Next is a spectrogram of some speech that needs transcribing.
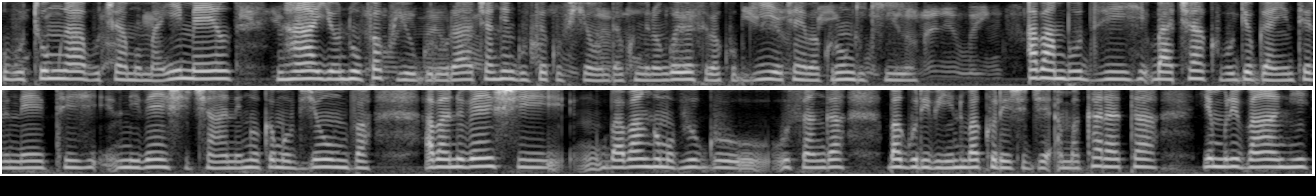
ubutumwa buca mu ma email nkayo ntupfa kuyugurura canke gupfe kufyonda ku mirongo yose bakubwiye canke bakurungikiye abambuzi baca ku buryo bwa interineti ni benshi cyane nk'uko mubyumva abantu benshi baba nko mu bihugu usanga bagura ibintu bakoresheje amakarata yo muri banki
